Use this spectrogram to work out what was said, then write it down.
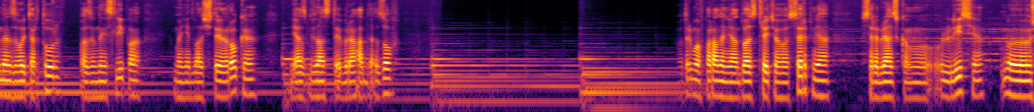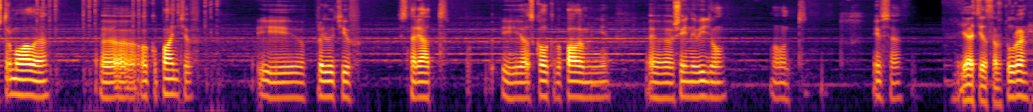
Мене звуть Артур, позивний Сліпа. Мені 24 роки. Я з 12-ї бригади Азов. Отримав поранення 23 серпня в Серебрянському лісі. Ми штурмували е, окупантів і прилетів снаряд, і осколки попали мені е, шийний відділ. От. І все. Я отец Артура,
